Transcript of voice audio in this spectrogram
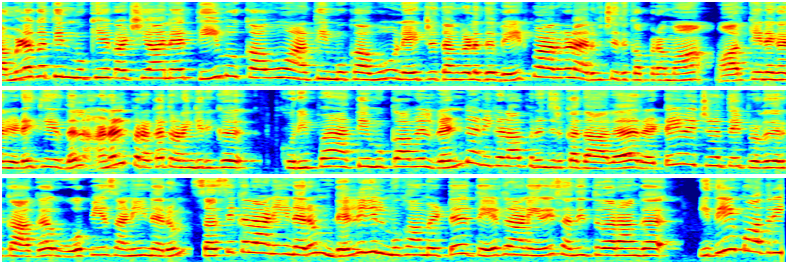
தமிழகத்தின் முக்கிய கட்சியான திமுகவும் அதிமுகவும் நேற்று தங்களது வேட்பாளர்கள் அறிவிச்சதுக்கு அப்புறமா ஆர்கே நகர் இடைத்தேர்தல் அனல் பறக்க தொடங்கியிருக்கு. குறிப்பா அதிமுகவில் ரெண்டு அணிகளா பிரிஞ்சிருக்கதால இரட்டை இலை பெறுவதற்காக ஓபிஎஸ் அணியினரும் சசிகலா அணியினரும் டெல்லியில் முகாமிட்டு தேர்தல் ஆணையரை சந்தித்து வராங்க. இதே மாதிரி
